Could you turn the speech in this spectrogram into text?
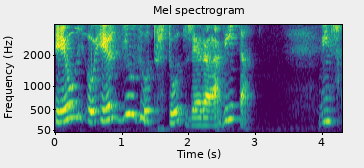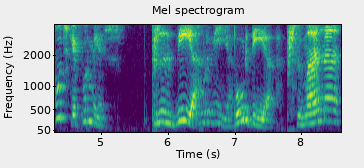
Eu, eles e os outros todos, era a vida. 20 escudos que é por mês. Por dia. Por dia. Por dia. Por semana,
